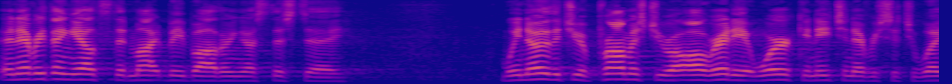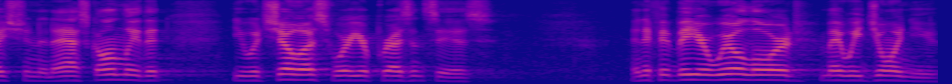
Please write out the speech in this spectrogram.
and everything else that might be bothering us this day. We know that you have promised you are already at work in each and every situation and ask only that you would show us where your presence is. And if it be your will, Lord, may we join you.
